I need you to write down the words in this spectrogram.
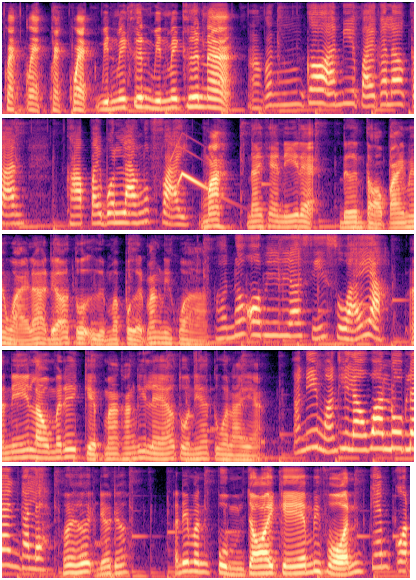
แควกแควกแควกแควกบินไม่ขึ้นบินไม่ขึ้นน่ะ อ่าก็ก็อันนี้ไปก็แล้วกัน ขับไปบนรางรถไฟมาได้แค่นี้แหละ เดินต่อไปไม่ไหวแล้ว เดี๋ยวเอาตัวอื่นมาเปิดบ้างดีกว่า เออนกโอพีเลียสีสวยอะ อันนี้เราไม่ได้เก็บมาครั้งที่แล้วตัวเนี้ยตัวอะไรอะ่ะ อันนี้เหมือนที่เราวาดรูปเล่นกันเลย เฮ้ยเฮ้ยเดี๋ยวเดี๋ยวอันนี้มันปุ่มจอยเกมพี่ฝน เกมกด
